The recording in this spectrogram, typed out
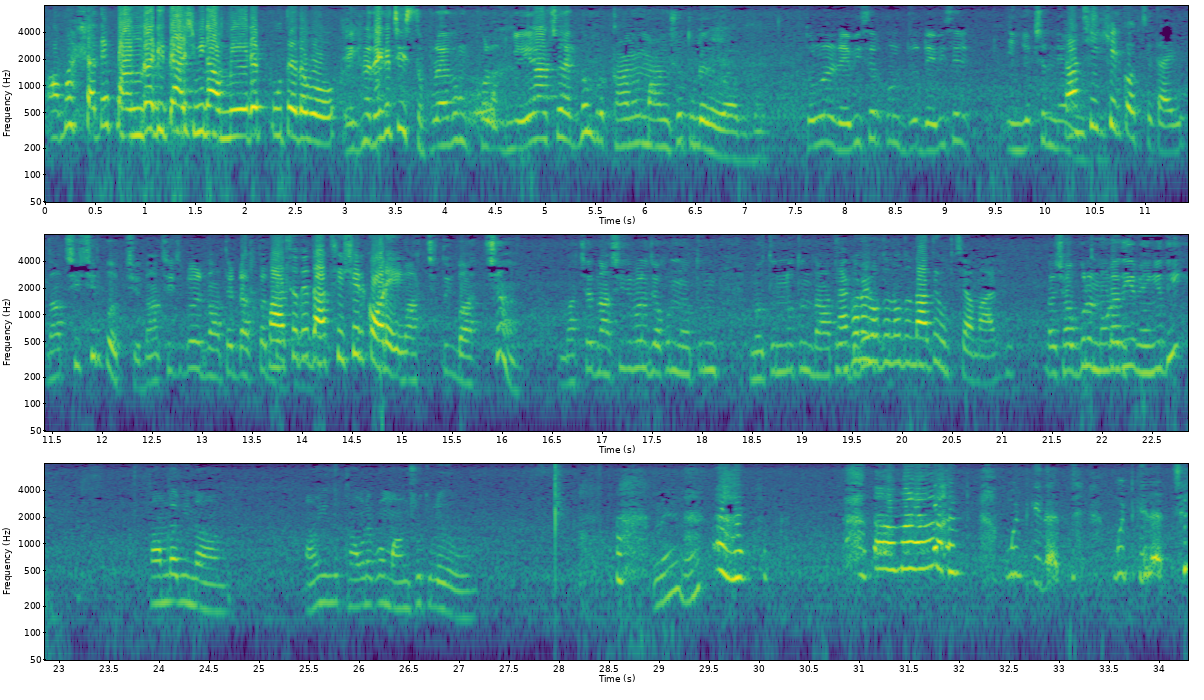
আমার সাথে পাঙ্গা দিতে আসবি না মেয়েরে পুঁতে দেবো। এখানে দেখেছিস তো পুরো একদম খোল- ইয়ে আছে একদম পুরো কানের মাংস তুলে দেবো একদম। তোর মনে রেবিসের কোন রেবিসের ইঞ্জেকশন নেওয়া দাঁত। শিরশির করছে তাই। দাঁত শিরশির করছে? দাঁত শিরশির করে দাঁতের ডাক্তার বাচ্চাদের দাঁত শিরশির করে। বাচ্চা তুই বাচ্চা? বাচ্চার দাঁত শিরশির মানে যখন নতুন নতুন নতুন দাঁত এখনও নতুন নতুন দাঁতই উঠছে আমার। তাহলে সবগুলো নোড়া দিয়ে ভেঙে দিই? কামড়াবি না। আমি কিন্তু কামড়ে পুরো মাংস তুলে দেবো। নে, নে। আমার মুটকে যাচ্ছে মুটকে যাচ্ছে।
